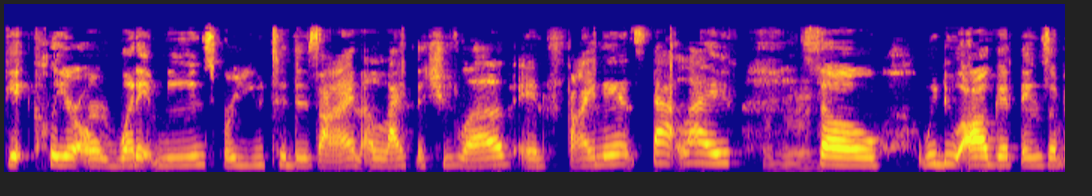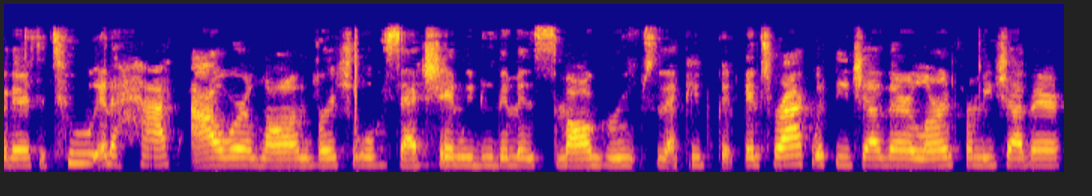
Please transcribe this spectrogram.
get clear on what it means for you to design a life that you love and finance that life. Mhm. So we do all good things over there. It's a two and a half hour long virtual session. We do them in small groups so that people can interact with each other, learn from each other,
